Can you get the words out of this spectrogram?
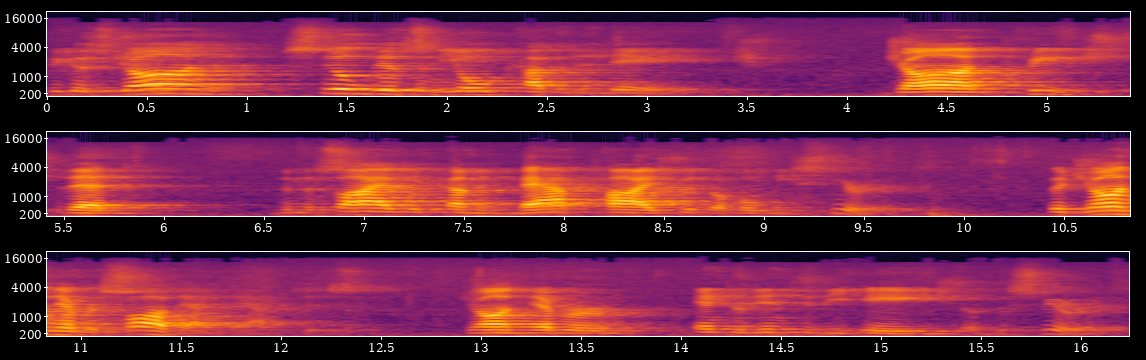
because John still lives in the Old Covenant age. John preached that the Messiah would come and baptize with the Holy Spirit. But John never saw that baptism. John never entered into the age of the Spirit.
